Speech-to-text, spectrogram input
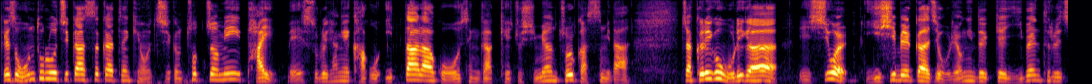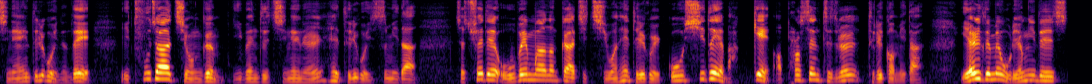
그래서 온토로지 가스 같은 경우 지금 초점이 바이 매수를 향해 가고 있다라고 생각해 주시면 좋을 것 같습니다. 자 그리고 우리가 이 10월 20일까지 우리 형님들께 이벤트를 진행해 드리고 있는데 이 투자 지원금 이벤트 진행을 해 드리고 있습니다. 자 최대 500만 원까지 지원해 드리고 있고 시드에 맞게 어, 퍼센트를 드릴 겁니다. 예를 들면 우리 형님들 시-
